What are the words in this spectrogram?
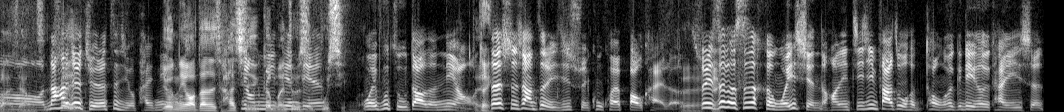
来这样子。哦那他就觉得自己有排尿，有尿，但是他其实根本就是不行了。微不足道的尿，对但事实上这里已经水库快爆开了，所以这个是很危险的哈。你急性发作很痛，会立刻看医生，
